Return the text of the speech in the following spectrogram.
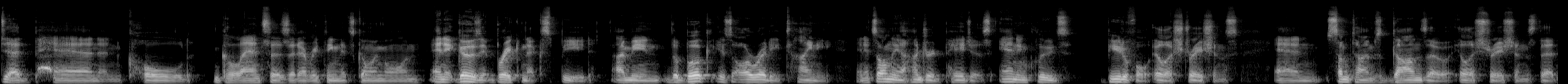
deadpan and cold glances at everything that's going on. And it goes at breakneck speed. I mean, the book is already tiny and it's only 100 pages and includes beautiful illustrations and sometimes gonzo illustrations that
